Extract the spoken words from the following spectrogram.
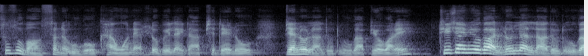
စုစုပေါင်း12ဦးကိုခံဝန်နဲ့လှုပ်ပေးလိုက်တာဖြစ်တယ်လို့ပြန်လွတ်လာသူတို့ကပြောပါတယ်။ထီးချိုင်းမြို့ကလွတ်လပ်လာသူတို့က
